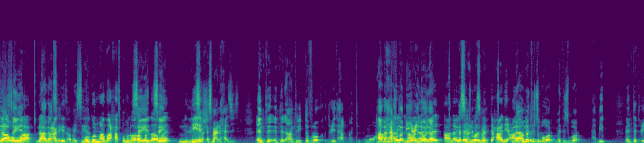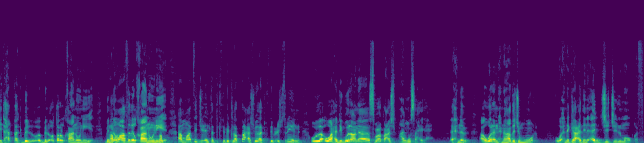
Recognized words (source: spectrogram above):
لا والله. لا بالعكس. مو يقول ما ضاع حق من وراء طلابه ليش؟ اسمعني حزيز. أنت أنت الآن تريد تفرض تعيد حقك. هذا حق طبيعي لو لا؟ أنا أريد أجبر الاتحاد لا ما تجبر ما تجبر. حبيبي. أنت تعيد حقك بالأطر القانونية بالنوافذ القانونية. أما تجي أنت تكتب 13 ولا تكتب 20 وواحد يقول أنا 17 هاي مو صحيح. إحنا اولا إحنا هذا جمهور وإحنا قاعد نأجج الموقف.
